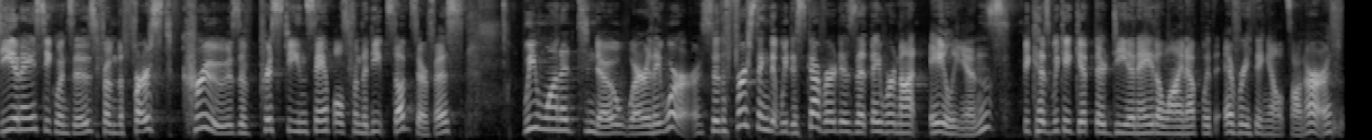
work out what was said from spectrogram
DNA sequences from the first cruise of pristine samples from the deep subsurface, we wanted to know where they were. So, the first thing that we discovered is that they were not aliens because we could get their DNA to line up with everything else on Earth.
